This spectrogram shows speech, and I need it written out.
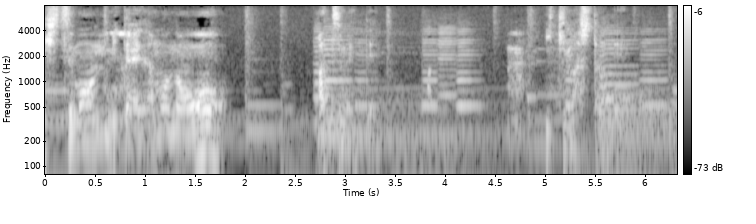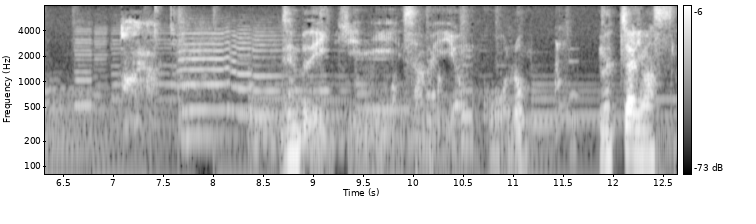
質問みたいなものを集めていきましたんで全部で1234566つあります。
